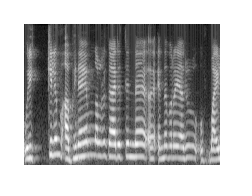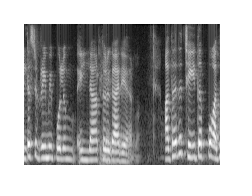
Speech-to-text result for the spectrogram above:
ഒരിക്കലും അഭിനയം എന്നുള്ളൊരു കാര്യത്തിന്റെ ഏഹ്, എന്താ പറയാ ഒരു വൈൽഡസ്റ്റ് ഡ്രീമിൽ പോലും ഇല്ലാത്തൊരു കാര്യമായിരുന്നു അതത് ചെയ്തപ്പോൾ അത്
